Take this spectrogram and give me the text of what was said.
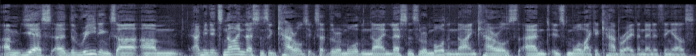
Um, yes, uh, the readings are. Um, I mean, it's nine lessons and carols, except there are more than nine lessons. There are more than nine carols, and it's more like a cabaret than anything else.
